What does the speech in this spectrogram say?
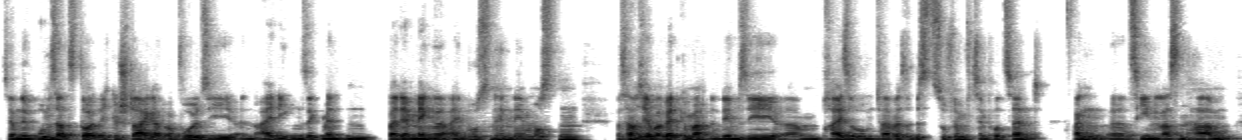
Sie haben den Umsatz deutlich gesteigert, obwohl sie in einigen Segmenten bei der Menge Einbußen hinnehmen mussten. Das haben sie aber wettgemacht, indem sie ähm, Preise um teilweise bis zu 15 Prozent anziehen lassen haben.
